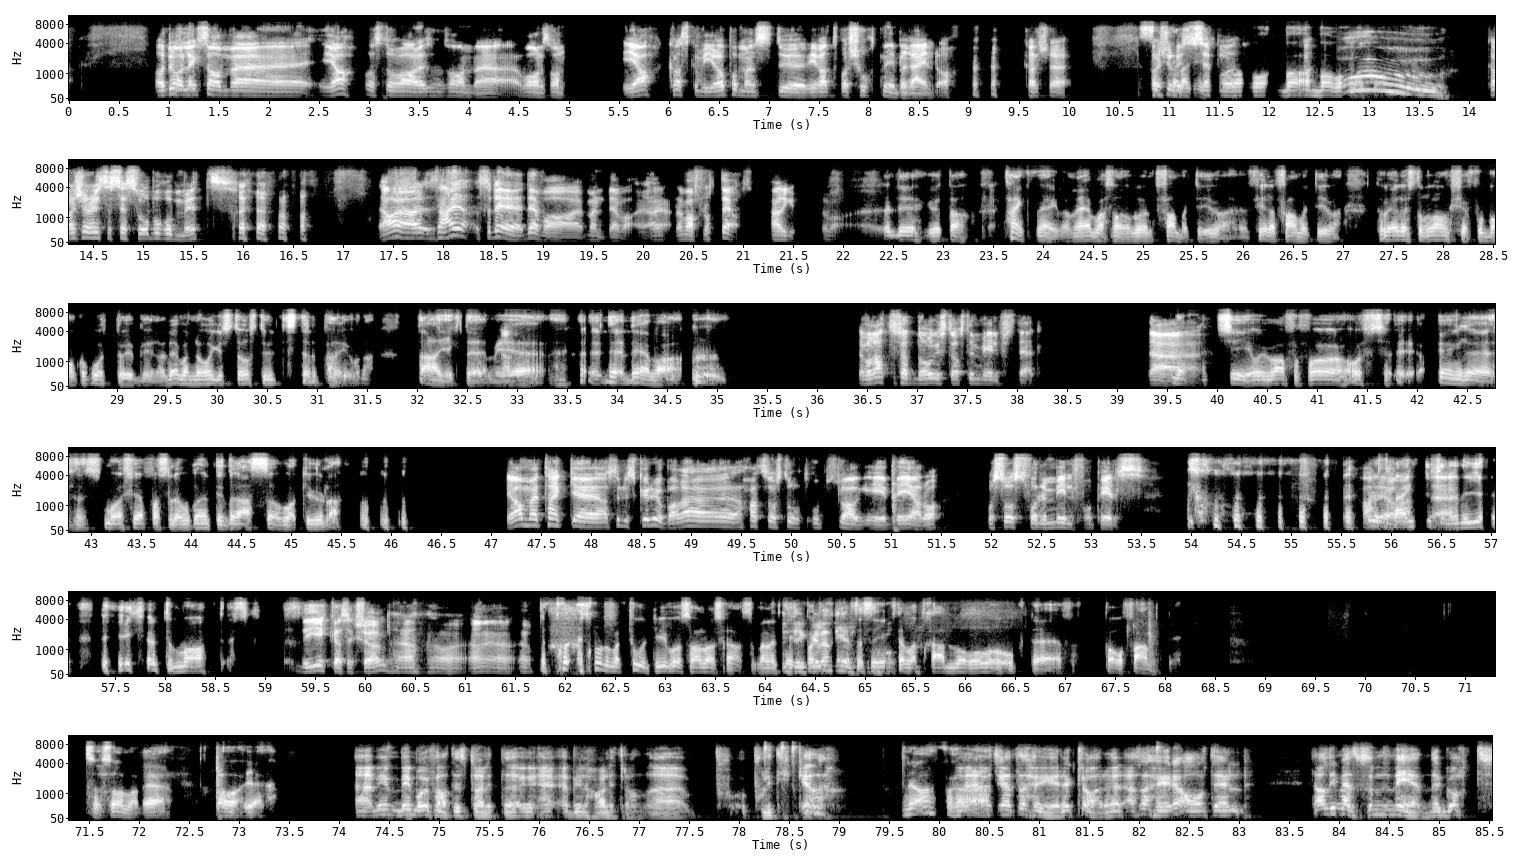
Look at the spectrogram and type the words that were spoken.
Og da liksom eh, Ja, og så var det liksom sånn eh, var sånn Ja, hva skal vi gjøre på mens du, vi venter på skjortene i beregn, da? Kanskje Kanskje du har lyst til å se på- Bare, bare, bare! Kanskje du har lyst til å se soverommet mitt? ja, ja, nei, så det, det var Men det var, ja, det var flott, det, altså. Herregud. Det var, uh... Men du, gutter. Tenk meg da når jeg var sånn rundt 25, 24-25. Da var jeg restaurantsjef for Bankerotto i byen, og det var Norges største utestedperiode. Der gikk det mye det, det var det var rett og slett Norges største MILF-sted. Det kan si, og i hvert fall for oss yngre småsjefer som løp rundt i dress og var kule. Ja, men tenk, eh, altså du skulle jo bare hatt så stort oppslag i BA, da. Hos oss får du MILF og pils. Ja, det, tenkte ikke eh, det, det gikk- det gikk automatisk. det gikk av seg sjøl. Ja, ja, ja. Jeg tror, jeg tror det var 22 års aldersgrense, men jeg tipper det, det, gikk det var 30 år og opp til bare 50. Så sånn var det. Oh, yeah. Eh, vi, vi må jo faktisk ta litt eh, Jeg, vil ha litt uh, politikk i det. Ja, for Jeg tror at Høyre klarer altså Høyre av og til Det er alle de menneskene som mener godt.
